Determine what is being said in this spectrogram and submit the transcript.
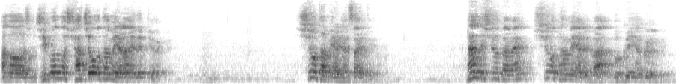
あの自分の社長のためやらないでって言うわけ。主のためやりなさいって言うなんで主のため？主のためやれば報いが来る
